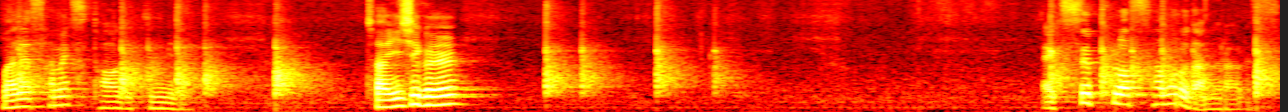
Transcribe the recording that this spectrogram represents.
마이너스 3x 더하기 9입니다. 자, 이 식을 x 플러스 3으로 나누라 그랬어.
